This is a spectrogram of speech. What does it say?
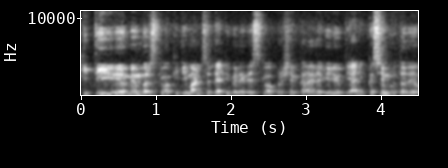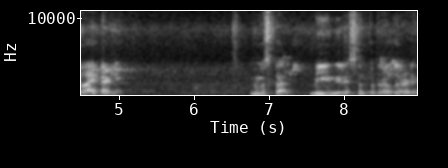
किती मेंबर्स किंवा किती माणसं त्या ठिकाणी रेस्क्यू ऑपरेशन करायला गेली होती आणि कसे मृतदेह बाहेर काढले? नमस्कार. मी निलेश संपतराव गराडे.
